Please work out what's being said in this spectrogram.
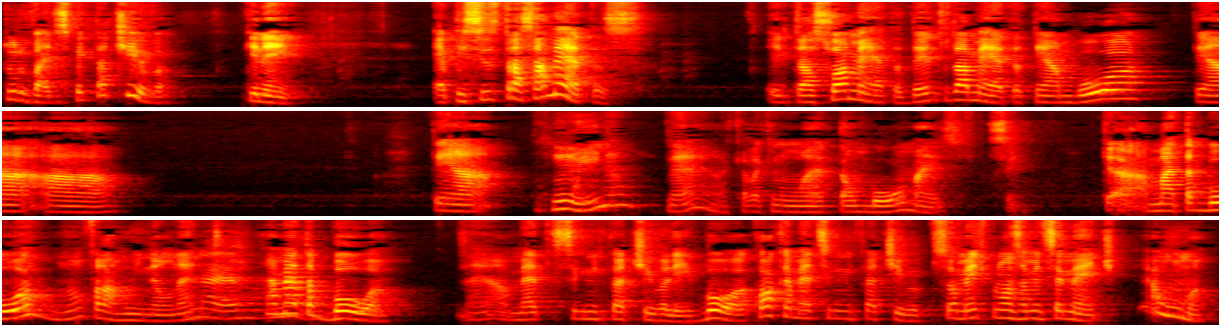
tudo vai de expectativa. Que nem é preciso traçar metas. Ele traçou a meta. Dentro da meta tem a boa, tem a, a- tem a ruim, né? né? Aquela que não é tão boa, mas sim. Que é a meta boa, não vou falar ruim não, né? Não é ruim, É a meta boa, né? A meta significativa ali. Boa. Qual que é a meta significativa? Principalmente para o lançamento de semente. É uma,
